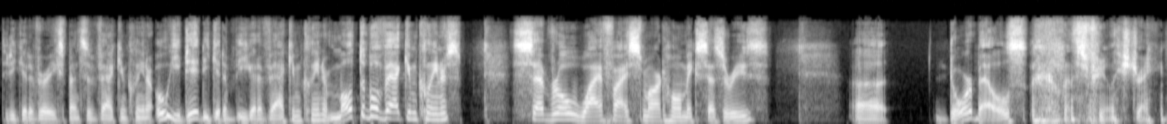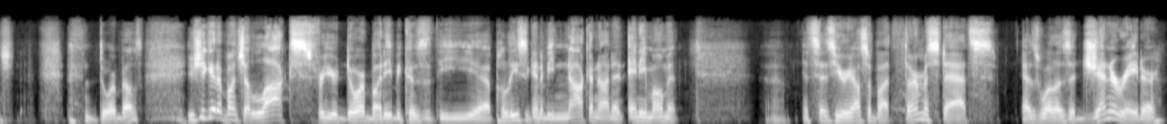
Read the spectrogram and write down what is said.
Did he get a very expensive vacuum cleaner? Oh, he did. He get a he got a vacuum cleaner, multiple vacuum cleaners, several Wi-Fi smart home accessories, uh, doorbells. That's really strange. doorbells. You should get a bunch of locks for your door, buddy, because the uh, police are going to be knocking on it any moment. Uh, it says here he also bought thermostats as well as a generator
